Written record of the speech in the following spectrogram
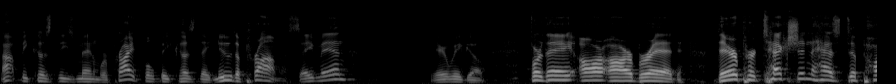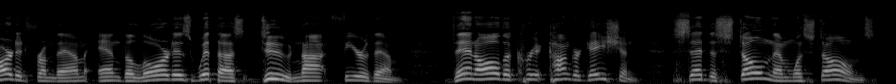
Not because these men were prideful, because they knew the promise. Amen? Here we go for they are our bread. Their protection has departed from them, and the Lord is with us. Do not fear them. Then all the congregation said to stone them with stones.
